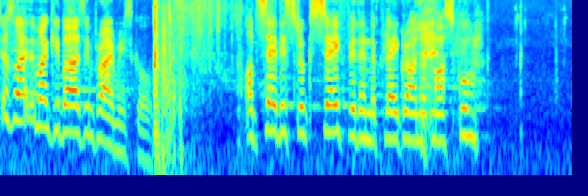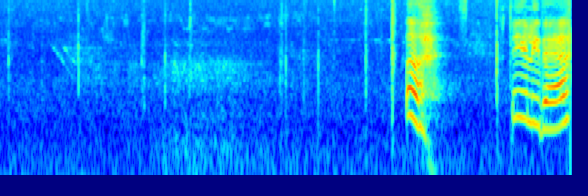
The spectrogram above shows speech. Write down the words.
Just like the monkey bars in primary school. I'd say this looks safer than the playground at my school. Ugh, Nearly there.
